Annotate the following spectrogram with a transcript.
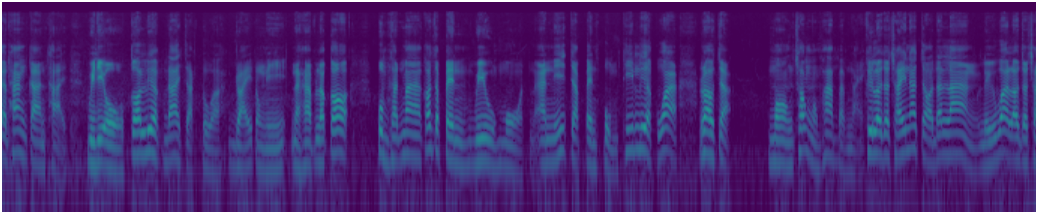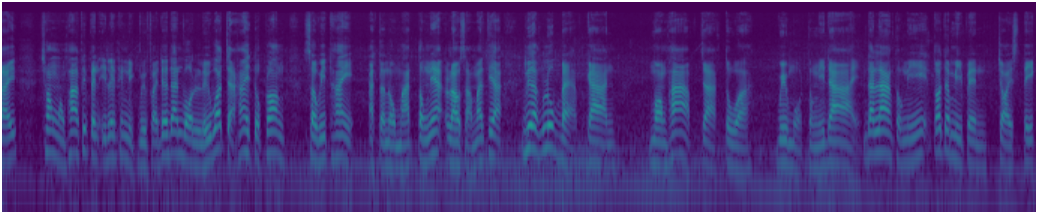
กระทั่งการถ่ายวิดีโอก็เลือกได้จากตัว drive ตรงนี้นะครับแล้วก็ปุ่มถัดมาก็จะเป็น view mode อันนี้จะเป็นปุ่มที่เลือกว่าเราจะ มองช่องมองภาพแบบไหน คือเราจะใช้หน้าจอด้านล่าง หรือว่าเราจะใช้ช่องมองภาพที่เป็น electronic viewfinder ด้านบน หรือว่าจะให้ตัวกล้องสวิตช์ให้อัตโนมัติ ตรงนี้เราสามารถที่จะเลือกรูปแบบการมองภาพจากตัว view mode ตรงนี้ได้ ด้านล่างตรงนี้ก็จะมีเป็นจอยสติ๊ก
